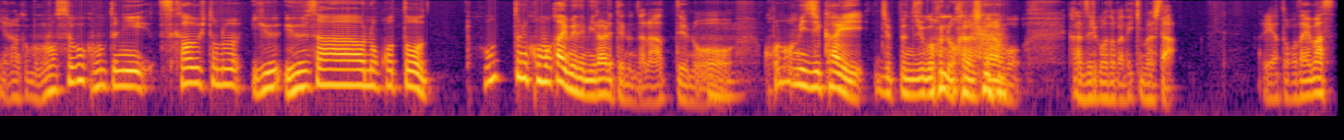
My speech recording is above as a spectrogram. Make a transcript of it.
いやなんかものすごく本当に使う人のユーザーのことを本当に細かい目で見られてるんだなっていうのを、うん、この短い10分15分のお話からも 感じることができました。ありがとうございます。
